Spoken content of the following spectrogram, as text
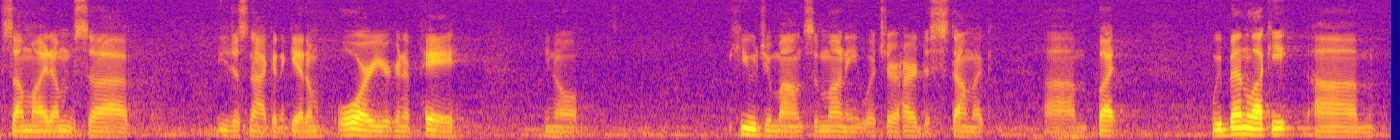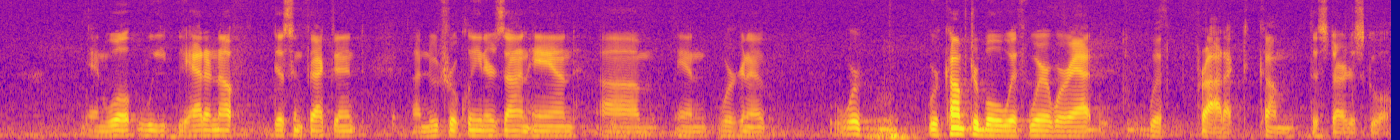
Some items, uh, you're just not gonna get them, or you're gonna pay, you know, huge amounts of money, which are hard to stomach. Um, but we've been lucky, um, and we'll, we, we had enough disinfectant, uh, neutral cleaners on hand, um, and we're gonna, we're, we're comfortable with where we're at with product come the start of school.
